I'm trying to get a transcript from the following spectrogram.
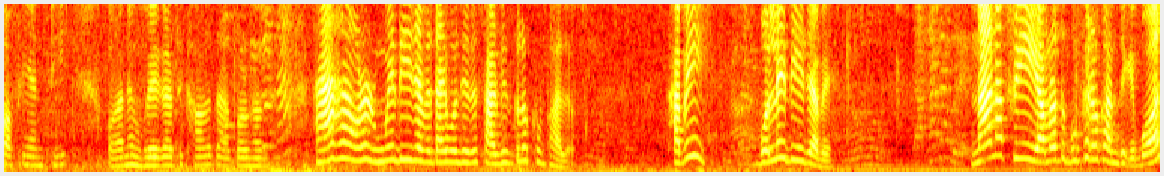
কফি অ্যান্ড টি ওখানে হয়ে গেছে খাওয়া, তারপর ভাব হ্যাঁ হ্যাঁ ওরা রুমে দিয়ে যাবে, তাই বলছি, এদের সার্ভিসগুলো খুব ভালো। খাবি? বললেই দিয়ে যাবে। না না ফ্রি আমরা তো বুফের ওখান থেকে, বল।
